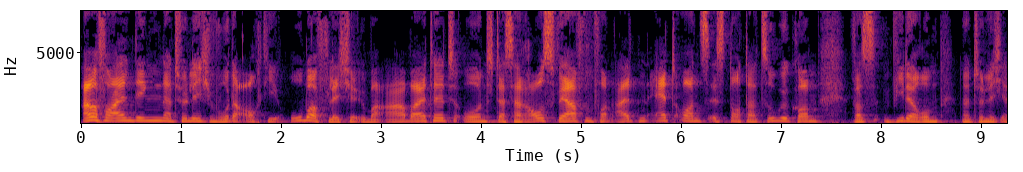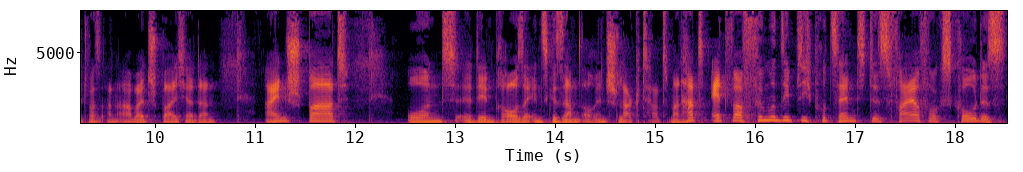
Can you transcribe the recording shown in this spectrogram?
Aber vor allen Dingen natürlich wurde auch die Oberfläche überarbeitet und das Herauswerfen von alten Add-ons ist noch dazugekommen, was wiederum natürlich etwas an Arbeitsspeicher dann einspart und äh, den Browser insgesamt auch entschlackt hat. Man hat etwa 75% des Firefox-Codes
